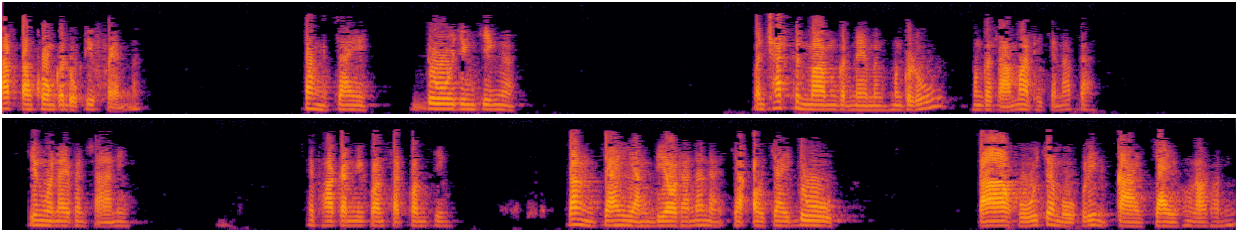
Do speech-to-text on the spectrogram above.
นับตามโครงกระดูกที่แฝงนะตั้งใจ ดูจริง ๆ อะ มันชัดขึ้นมามันก็ในมันมันก็รู้ มันก็สามารถที่จะนับได้ยิ่งวันในพรรษานี้ให้พากันมีความสัตย์ความจริง ตั้งใจอย่างเดียวเท่านั้นน่ะ จะเอาใจดู ตาหูจมูกลิ้นกายใจของเราเท่านี้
